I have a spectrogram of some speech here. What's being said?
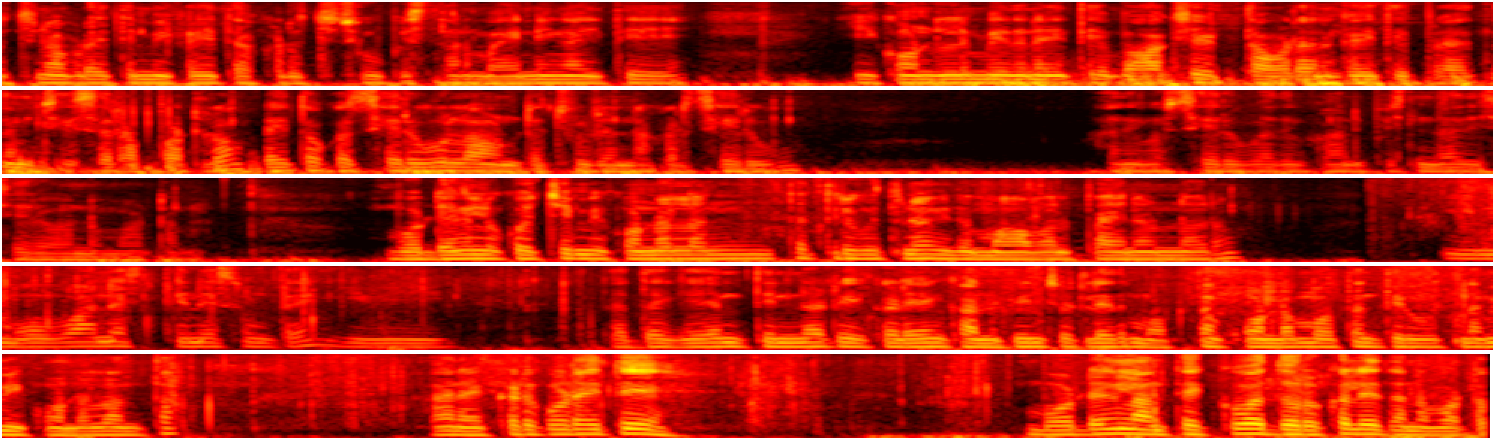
వచ్చినప్పుడు అయితే మీకు అయితే అక్కడ వచ్చి చూపిస్తాను. మైనింగ్ అయితే ఈ కొండల మీదనైతే బాక్సైట్ తవ్వడానికి అయితే ప్రయత్నం చేశారు అప్పట్లో. అయితే ఒక చెరువులా ఉంటుంది చూడండి అక్కడ చెరువు. అది ఒక చెరువు అది కనిపిస్తుంది. అది చెరువు అన్నమాట. బొడ్డెంగులకు వచ్చి మీ కొండలంతా తిరుగుతున్నాం. ఇది మా వాళ్ళ పైన ఉన్నారు. ఈ మొవ్వ అనేసి తినేసి ఉంటాయి ఇవి పెద్దగా ఏం తిన్నట్టు ఇక్కడ ఏం కనిపించట్లేదు. మొత్తం కొండ మొత్తం తిరుగుతున్నాం ఈ కొండలంతా. ఆయన ఎక్కడ కూడా అయితే బొడ్డెంగులు అంత ఎక్కువ దొరకలేదు అనమాట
